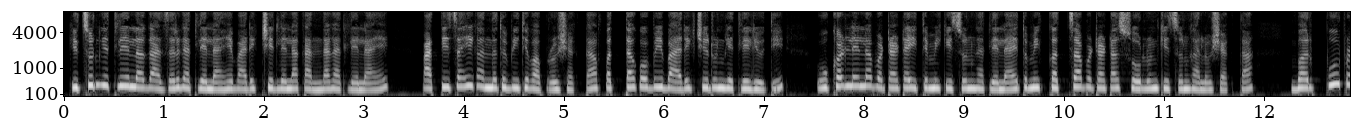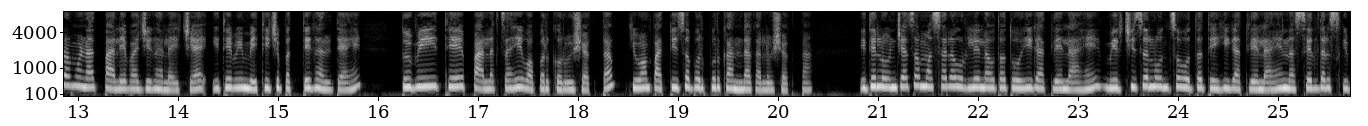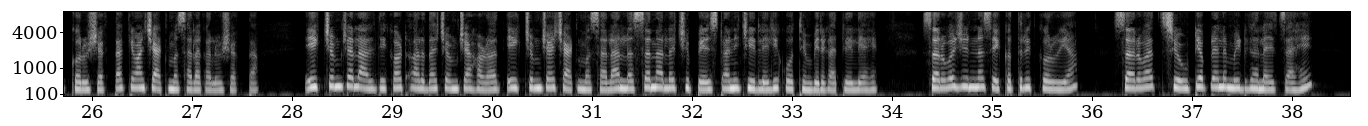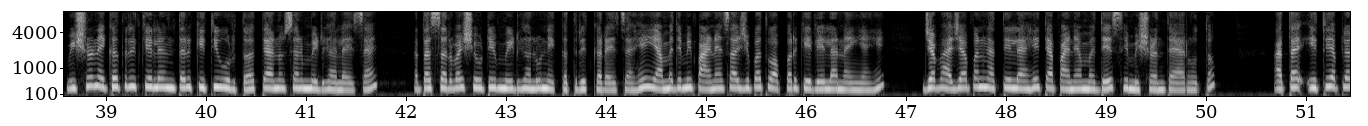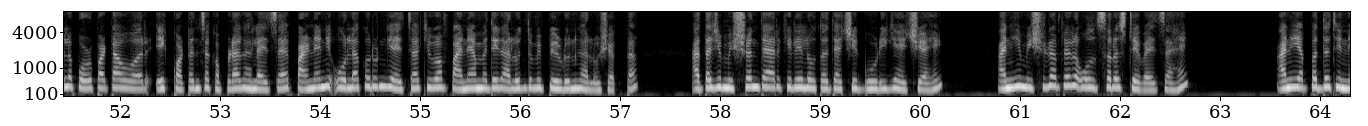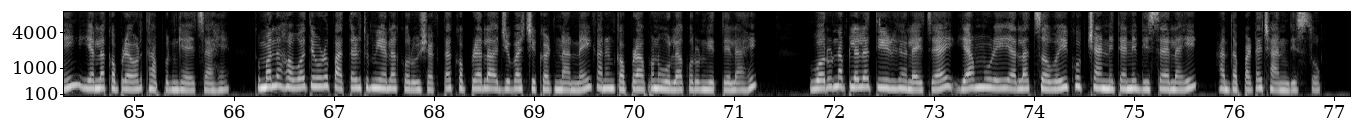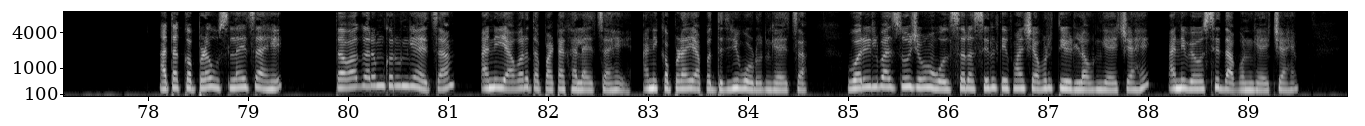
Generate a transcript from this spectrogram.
किचून घेतलेलं गाजर घातलेलं आहे बारीक चिरलेला कांदा घातलेला आहे. पातीचाही कांदा तुम्ही इथे वापरू शकता. पत्ताकोबी बारीक चिरून घेतलेली होती. उकडलेला बटाटा इथे मी किचून घातलेला आहे. तुम्ही कच्चा बटाटा सोलून किचून घालू शकता. भरपूर प्रमाणात पालेभाजी घालायची आहे. इथे मी मेथीचे पत्ते घालते आहे. तुम्ही इथे पालकचाही वापर करू शकता किंवा पातीचा भरपूर कांदा घालू शकता. इथे लोणच्याचा मसाला उरलेला होता तोही घातलेला आहे. मिरचीचं लोणचं होतं तेही घातलेलं आहे. नसेल तर स्किप करू शकता किंवा चाट मसाला घालू शकता. एक चमचा लाल तिखट अर्धा चमचा हळद एक चमचा चाट मसाला लसण आलंची पेस्ट आणि चिरलेली कोथिंबीर घातलेली आहे. सर्व जिन्नस एकत्रित करूया. सर्वात शेवटी आपल्याला मीठ घालायचं आहे. मिश्रण एकत्रित केल्यानंतर किती उरतं त्यानुसार मीठ घालायचं आहे. आता सर्वात शेवटी मीठ घालून एकत्रित करायचं आहे. यामध्ये मी पाण्याचा अजिबात वापर केलेला नाही आहे. ज्या भाज्या आपण घातलेल्या आहे त्या पाण्यामध्येच हे मिश्रण तयार होतं. आता इथे आपल्याला पोळपाटावर एक कॉटनचा कपडा घालायचा आहे. पाण्याने ओला करून घ्यायचा किंवा पाण्यामध्ये घालून तुम्ही पिळून घालू शकता. आता जे मिश्रण तयार केलेलं होतं त्याची गोडी घ्यायची आहे. आणि हे मिश्रण आपल्याला ओलसरच ठेवायचं आहे. आणि या पद्धतीने याला कपड्यावर थापून घ्यायचं आहे. तुम्हाला हवं तेवढं पातळ तुम्ही याला करू शकता. कपड्याला अजिबात चिकटणार नाही कारण कपडा आपण ओला करून घेतलेला आहे. वरून आपल्याला तीळ घालायचं आहे. यामुळे याला चवही खूप छान येते आणि दिसायलाही हा धपाटा छान दिसतो. आता कपडा उचलायचा आहे. तवा गरम करून घ्यायचा आणि यावर धपाटा घालायचा आहे आणि कपडा या पद्धतीने ओढून घ्यायचा. वरील बाजू जेव्हा ओलसर असेल तेव्हा यावर तीळ लावून घ्यायचे आहे आणि व्यवस्थित दाबून घ्यायचे आहे.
